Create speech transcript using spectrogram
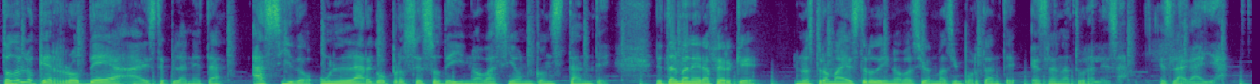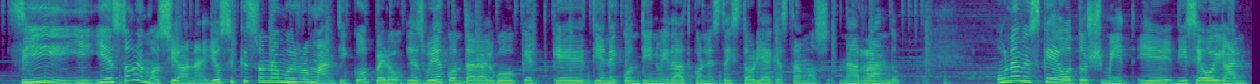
todo lo que rodea a este planeta ha sido un largo proceso de innovación constante. De tal manera, Fer, que nuestro maestro de innovación más importante es la naturaleza, es la Gaia. Sí, y, esto me emociona. Yo sé que suena muy romántico, pero les voy a contar algo que, tiene continuidad con esta historia que estamos narrando. Una vez que Otto Schmidt eh, dice, oigan,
